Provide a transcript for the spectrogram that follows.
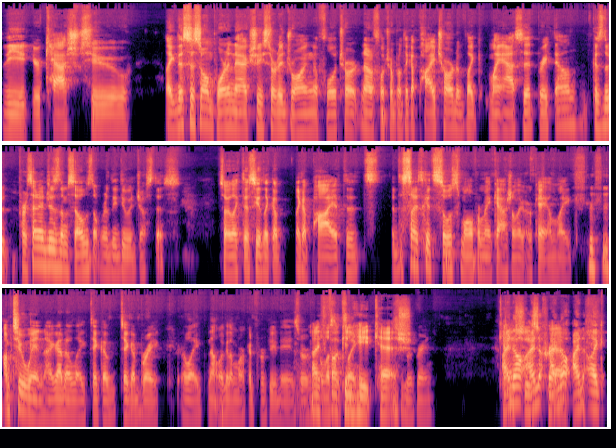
the your cash to like this is so important. I actually started drawing a flow chart, not a flow chart, but like a pie chart of like my asset breakdown because the percentages themselves don't really do it justice. So I like to see like a like a pie. If the, if the size gets so small for my cash, I'm like, okay, I'm like, I'm too in. I gotta like take a take a break or like not look at the market for a few days. Or I fucking like, hate cash. Cash I know, I know, I know, I know. Like,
